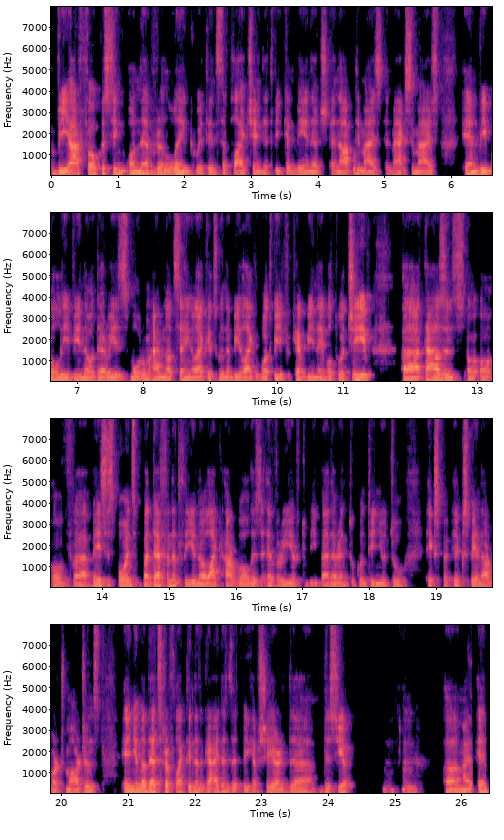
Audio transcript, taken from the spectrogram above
We are focusing on every link within supply chain that we can manage and optimize and maximize. And we believe, you know, there is more room. I'm not saying like it's going to be like what we have been able to achieve, uh, thousands of, of uh, basis points, but definitely, you know, like our goal is every year to be better and to continue to exp- expand our merch margins. And, you know, that's reflected in the guidance that we have shared uh, this year. Mm-hmm. Um, I, and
